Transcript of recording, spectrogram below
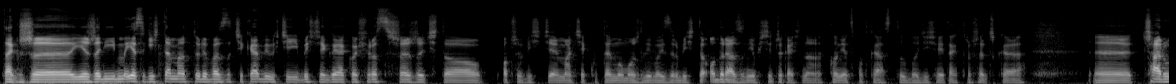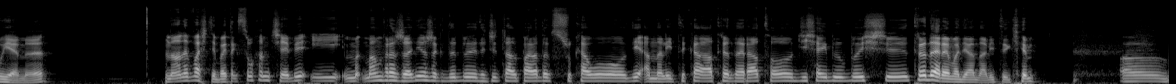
Także jeżeli jest jakiś temat, który Was zaciekawił chcielibyście go jakoś rozszerzyć, to oczywiście macie ku temu możliwość zrobić to od razu. Nie musicie czekać na koniec podcastu, bo dzisiaj tak troszeczkę czarujemy. No ale właśnie, bo ja tak słucham ciebie i mam wrażenie, że gdyby Digital Paradox szukało nie analityka, a trenera, to dzisiaj byłbyś y, trenerem, a nie analitykiem. E,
